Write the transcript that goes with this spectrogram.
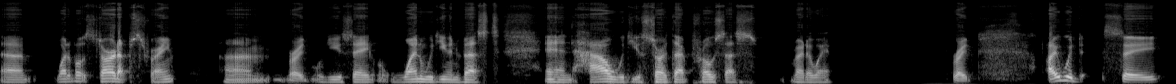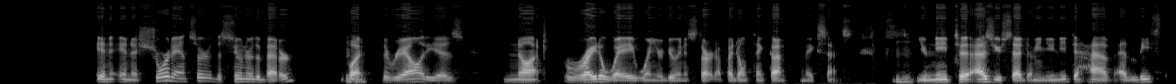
Uh, what about startups, right? Um, right. Would you say when would you invest, and how would you start that process right away? Right. I would say, in in a short answer, the sooner the better. But mm-hmm. the reality is, not right away when you're doing a startup. I don't think that makes sense. Mm-hmm. You need to, as you said, I mean, you need to have at least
